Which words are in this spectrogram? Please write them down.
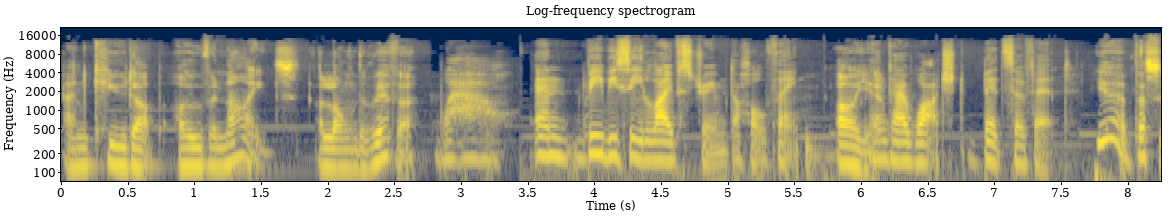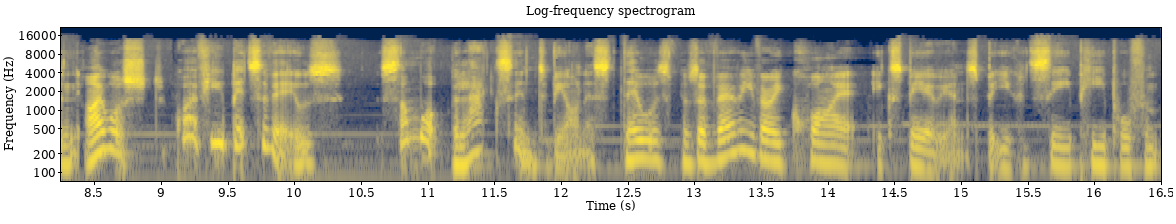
and queued up overnight along the river. Wow. And BBC live streamed the whole thing. Oh, I yeah. think I watched bits of it. Yeah, that's an. I watched quite a few bits of it. It was somewhat relaxing, to be honest. There was it was a very very quiet experience, but you could see people from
